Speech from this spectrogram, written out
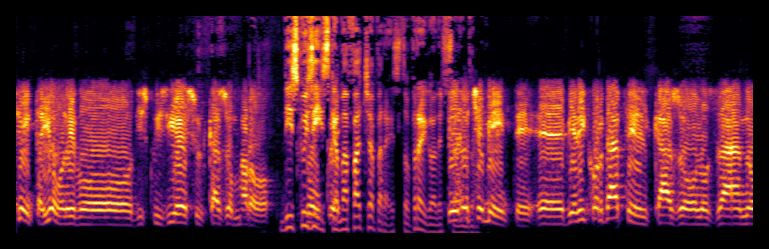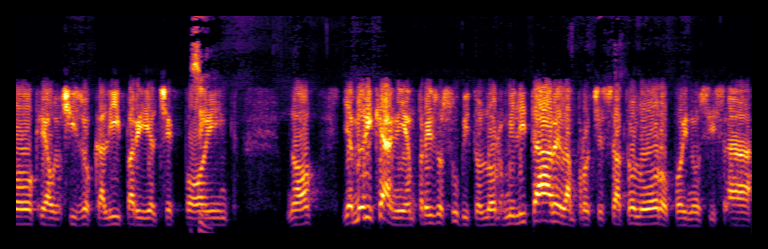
senta, io volevo disquisire sul caso Marò. Disquisisca, Dunque, ma faccia presto, prego Alessandro. Velocemente, eh, vi ricordate il caso Lozano che ha ucciso Calipari al checkpoint? Sì. No? Gli americani hanno preso subito il loro militare, l'hanno processato loro, poi non si sa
